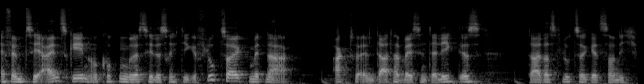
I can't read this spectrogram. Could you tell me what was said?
FMC1 gehen und gucken, dass hier das richtige Flugzeug mit einer aktuellen Database hinterlegt ist. Da das Flugzeug jetzt noch nicht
